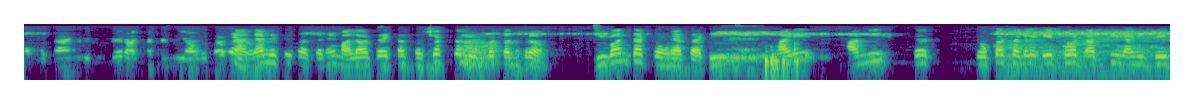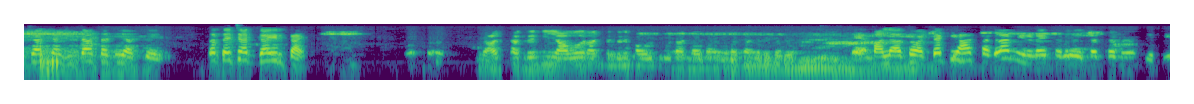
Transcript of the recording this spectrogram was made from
आपलं काय म्हणते राज ठाकरेंनी यावं का अनालिसिस असं नाही. मला वाटतं एका सशक्त लोकतंत्र जिवंत ठेवण्यासाठी आणि आम्ही जर लोक सगळे एकवट असतील आणि देशाच्या हितासाठी असेल तर त्याच्यात गैर काय? राज ठाकरेंनी यावं राज ठाकरे पाऊल टाकावं मला असं वाटतं की हा सगळा निर्णय सगळे एकत्र मिळून घेतील.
